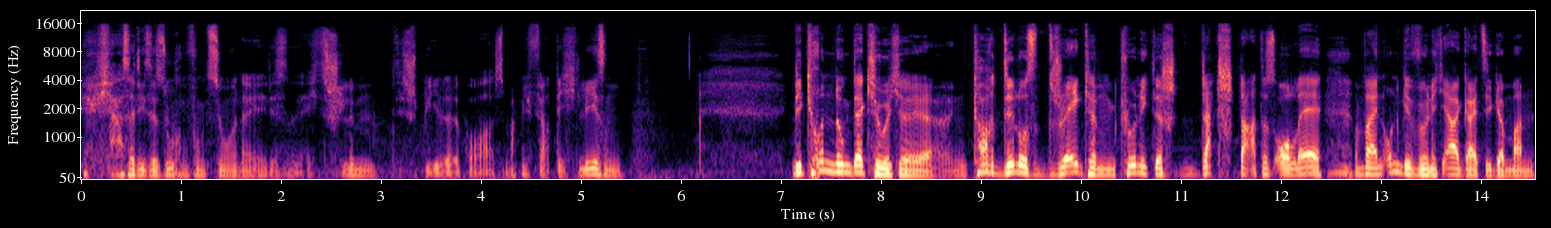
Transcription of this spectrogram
Ich hasse diese Suchenfunktion, ey. Die sind echt schlimm. Dieses Spiel, boah, das macht mich fertig. Lesen. Die Gründung der Kirche. Cordillus Draken, König des Stadtstaates Orlais, war ein ungewöhnlich ehrgeiziger Mann.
